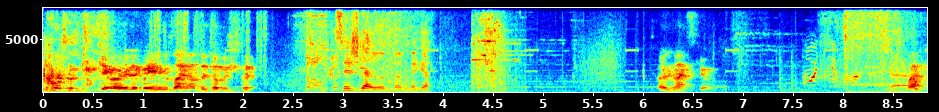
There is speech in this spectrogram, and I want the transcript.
Ne oldu ki öyle beynimiz aynı anda çalıştı. Dalga Sage gel ölme ölme gel. Ölmez ki o. Bak.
